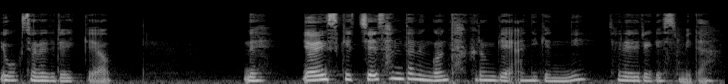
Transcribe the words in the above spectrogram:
이 곡 전해드릴게요. 네. 여행 스케치에 산다는 건 다 그런 게 아니겠니? 전해드리겠습니다.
